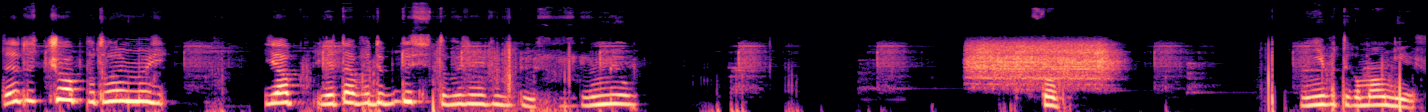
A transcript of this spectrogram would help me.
Та ти чо, по-твоєму, я, я тебе дивлюся, тебе не дивлюся, зрозумів? Стоп. Мені потримав ніж.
